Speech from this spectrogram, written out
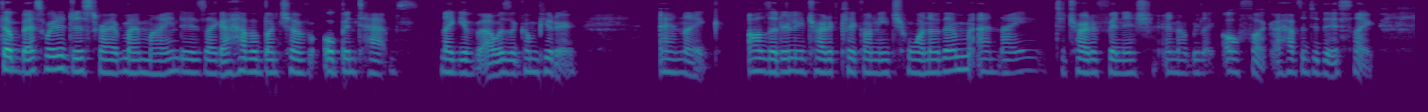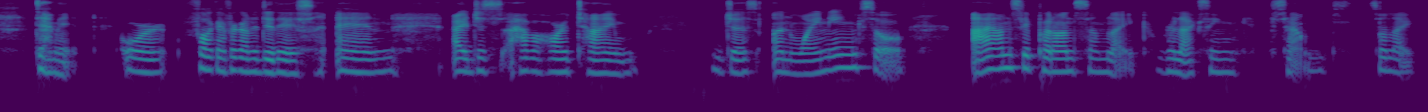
the best way to describe my mind is like I have a bunch of open tabs like if I was a computer. And like I'll literally try to click on each one of them at night to try to finish and I'll be like oh fuck I have to do this like damn it or fuck I forgot to do this and I just have a hard time just unwinding. So I honestly put on some like relaxing sounds. So like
